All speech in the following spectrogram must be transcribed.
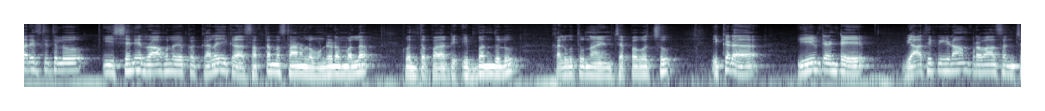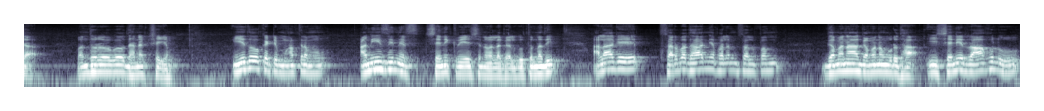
పరిస్థితులు ఈ శని రాహుల యొక్క కలయిక సప్తమ స్థానంలో ఉండడం వల్ల కొంతపాటి ఇబ్బందులు కలుగుతున్నాయని చెప్పవచ్చు. ఇక్కడ ఏమిటంటే వ్యాధిపీడాం ప్రవాసంచ బంధురోగో ధనక్షయం. ఏదో ఒకటి మాత్రము అనీజీనెస్ శని క్రియేషన్ వల్ల కలుగుతున్నది. అలాగే సర్వధాన్య ఫలం స్వల్పం గమనాగమనం వృధా. ఈ శని రాహులు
